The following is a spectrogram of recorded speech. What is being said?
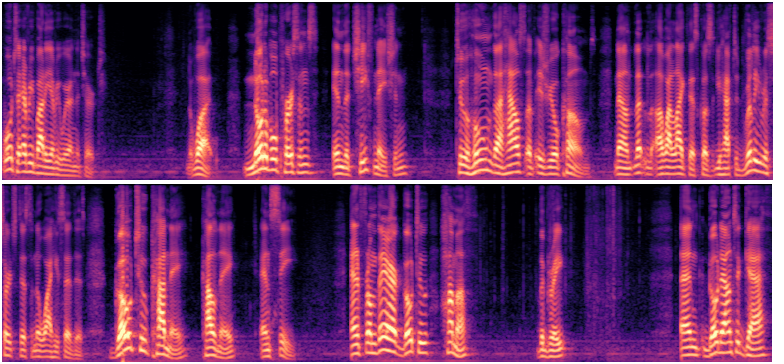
Woe to everybody everywhere in the church. What? Notable persons in the chief nation to whom the house of Israel comes. Now, I like this because you have to really research this to know why he said this. Go to Kane, Calneh, and see. And from there, go to Hamath, the great, and go down to Gath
